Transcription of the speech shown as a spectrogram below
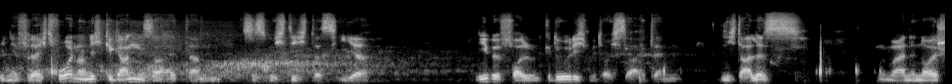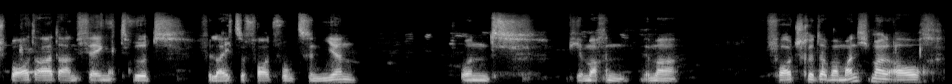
den ihr vielleicht vorher noch nicht gegangen seid, dann ist es wichtig, dass ihr liebevoll und geduldig mit euch seid. Denn nicht alles, wenn man eine neue Sportart anfängt, wird vielleicht sofort funktionieren. Und wir machen immer Fortschritte, aber manchmal auch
